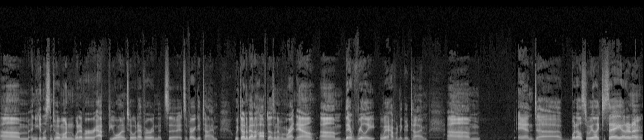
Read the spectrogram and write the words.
um, and you can listen to them on whatever app you want or whatever, and it's a it's a very good time. We've done about a half dozen of them right now. Um, they're really we're having a good time. Um, and uh, what else do we like to say? I don't know.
